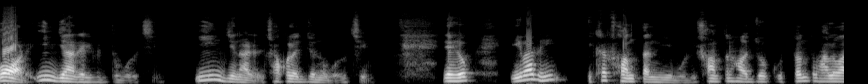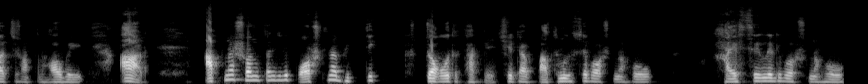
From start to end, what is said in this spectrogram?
গড় ইন জেনারেল কিন্তু বলছি। ইন জেনারেল সকলের জন্য বলছি। যাই হোক, এবারে এখানে সন্তান নিয়ে বলি। সন্তান হওয়ার যোগ অত্যন্ত ভালো আছে, সন্তান হবে। আর আপনার সন্তান যদি পড়াশোনা ভিত্তিক জগতে থাকে, সেটা প্রাথমিক স্তরে পড়াশোনা হোক হাই সেকেন্ডারি পড়াশোনা হোক,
